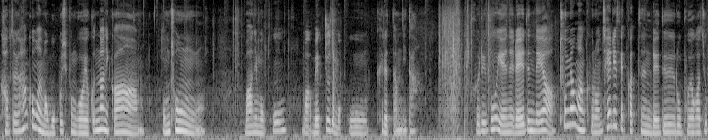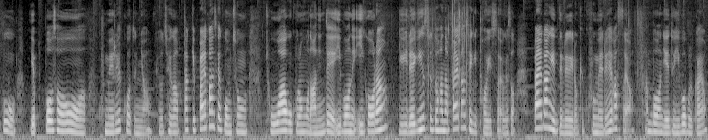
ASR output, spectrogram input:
갑자기 한꺼번에 막 먹고 싶은 거예요. 끝나니까 엄청 많이 먹고 막 맥주도 먹고 그랬답니다. 그리고 얘는 레드인데요. 투명한 그런 체리색 같은 레드로 보여가지고 예뻐서 구매를 했거든요. 그래서 제가 딱히 빨간색 엄청 좋아하고 그런 건 아닌데 이번에 이거랑 이 레깅스도 하나 빨간색이 더 있어요. 그래서 빨강이들을 이렇게 구매를 해봤어요. 한번 얘도 입어볼까요?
